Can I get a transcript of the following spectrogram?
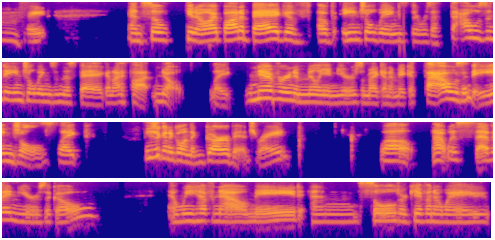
Mm. Right. And so, you know, I bought a bag of, of angel wings. There was a thousand angel wings in this bag. And I thought, no, like, never in a million years am I going to make a thousand angels. Like, these are going to go in the garbage, right? Well, that was seven years ago. And we have now made and sold or given away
